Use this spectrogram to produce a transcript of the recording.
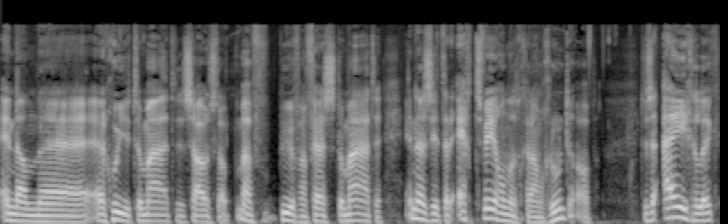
En dan uh, een goede tomatensaus op, maar puur van verse tomaten. En dan zit er echt 200 gram groente op. Dus eigenlijk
